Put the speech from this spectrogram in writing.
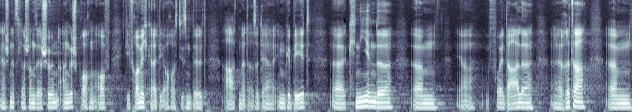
Herr Schnitzler, schon sehr schön angesprochen auf die Frömmigkeit, die auch aus diesem Bild atmet. Also der im Gebet äh, kniende, ähm, ja, feudale äh, Ritter ähm,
